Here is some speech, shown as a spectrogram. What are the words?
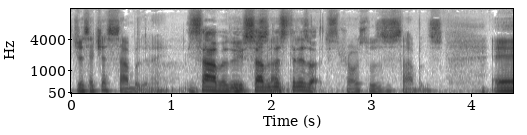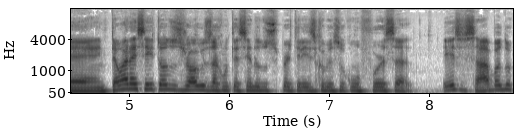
dia 7 é sábado, né? Sábado, Isso, isso, sábado, às sábado. 3 horas. Jogos todos os sábados. É, então era isso aí, todos os jogos acontecendo do Super 13 começou com força esse sábado,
